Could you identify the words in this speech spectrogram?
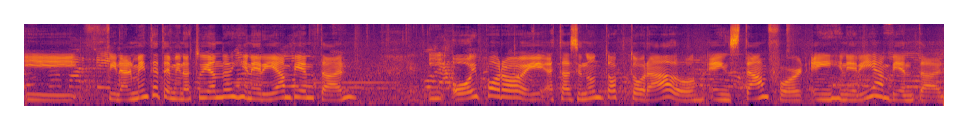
Y finalmente terminó estudiando ingeniería ambiental y hoy por hoy está haciendo un doctorado en Stanford en ingeniería ambiental.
